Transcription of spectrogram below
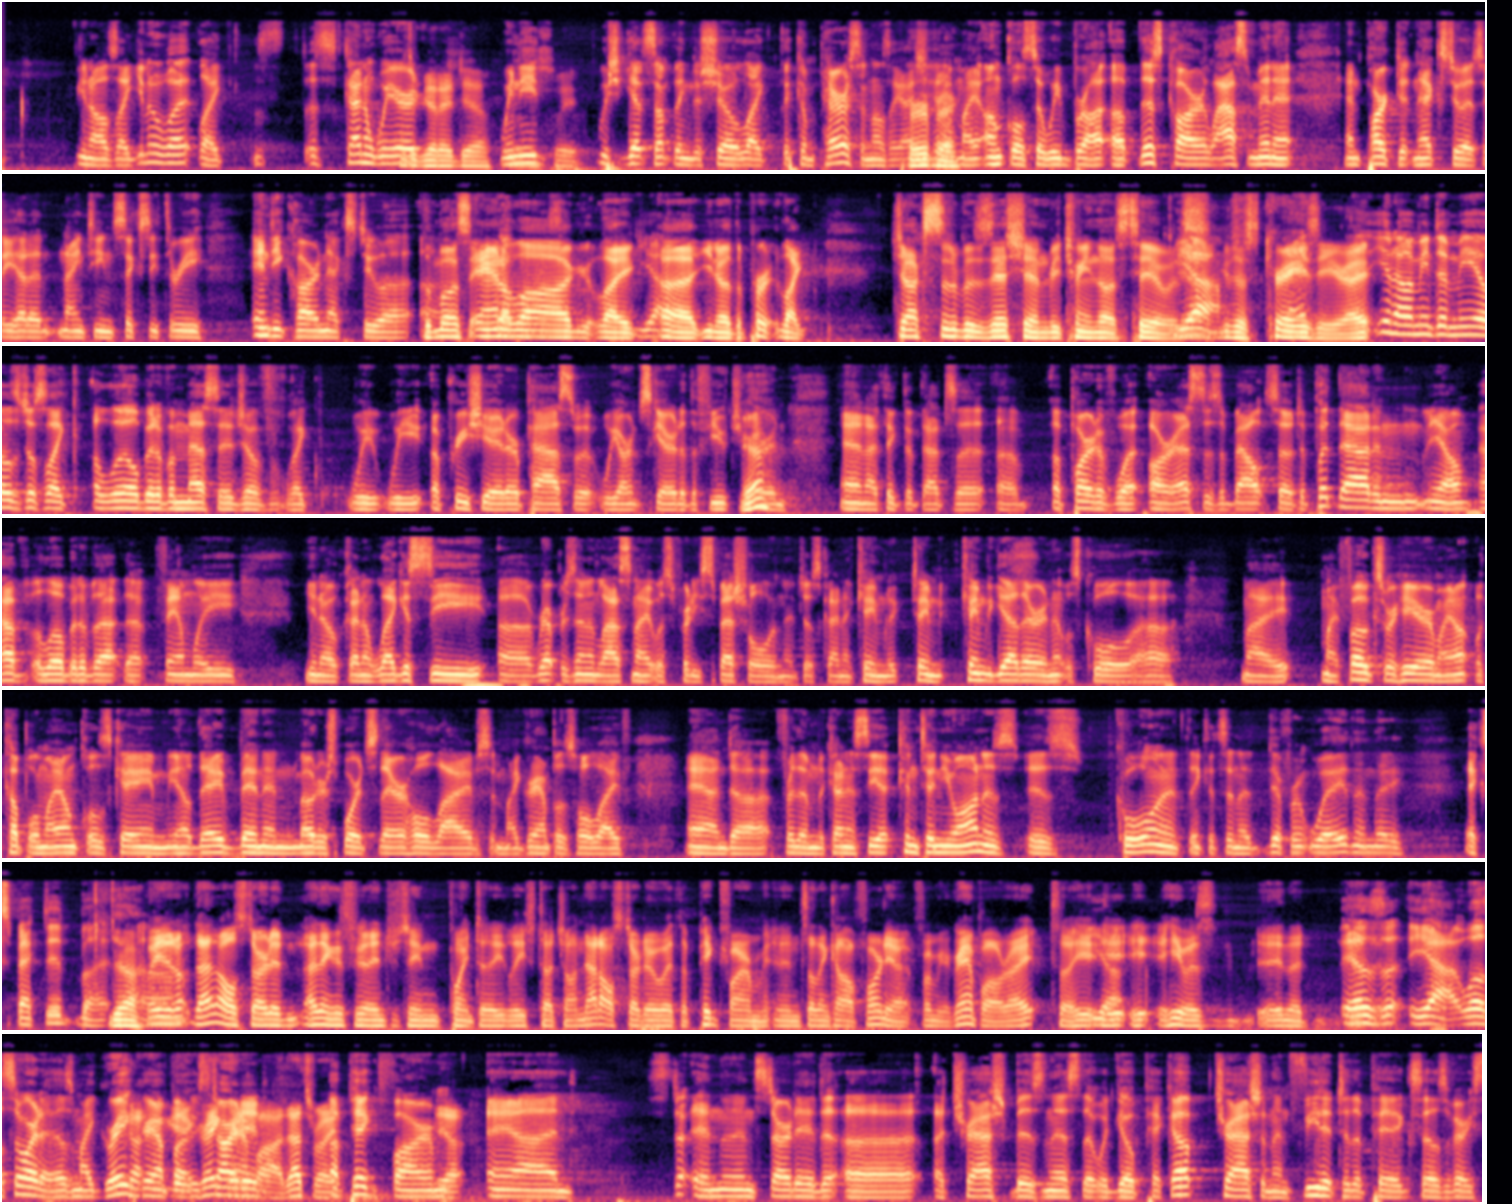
you know i was like you know what? Like this, this kind of It's a good idea. we need we should get something to show like the comparison. I was like i should hit my uncle. So we brought up this car last minute and parked it next to it. So you had a 1963 indy car next to a, the most analog like Yeah. uh you know the per like juxtaposition between those two is Yeah. just crazy right you know, I mean, to me, it was just like a little bit of a message of like we we appreciate our past, but we aren't scared of the future, Yeah. and and I think that that's a, a a part of what RS is about. So to put that and you know have a little bit of that that family. You know, kind of legacy uh, represented last night was pretty special, and it just kind of came to came came together, and it was cool. Uh, my my folks were here. My a couple of my uncles came. You know, they've been in motorsports their whole lives, and my grandpa's whole life and uh, for them to kind of see it continue on is is cool, and I think it's in a different way than they expected. But Yeah. Um, it, that all started. I think it's an interesting point to at least touch on. That all started with a pig farm in Southern California from your grandpa, right? So he Yeah. he, he, he was in the. it was uh, yeah, well, sort of. It was my great grandpa Yeah, who great started grandpa. That's right. a pig farm, Yeah. and st- and then started uh, a trash business that would go pick up trash and then feed it to the pigs. So it was a very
